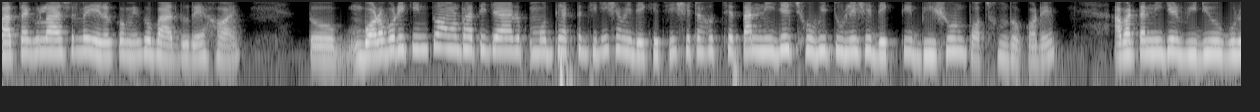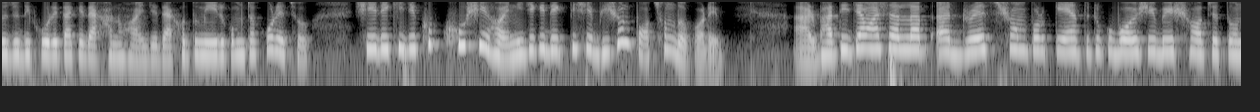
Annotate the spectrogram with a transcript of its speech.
বাচ্চাগুলো আসলে এরকমই খুব আদুরে হয়। তো বরাবরই কিন্তু আমার ভাতিজার মধ্যে একটা জিনিস আমি দেখেছি, সেটা হচ্ছে তার নিজের ছবি তুলে সে দেখতে ভীষণ পছন্দ করে। আবার তার নিজের ভিডিওগুলো যদি করে তাকে দেখানো হয় যে, দেখো তুমি এরকমটা করেছ। সে দেখি যে খুব খুশি হয়, নিজেকে দেখতে সে ভীষণ পছন্দ করে। আর ভাতিজা মাসাল্লাহ ড্রেস সম্পর্কে এতটুকু বয়সে বেশ সচেতন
